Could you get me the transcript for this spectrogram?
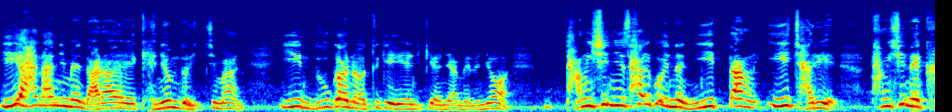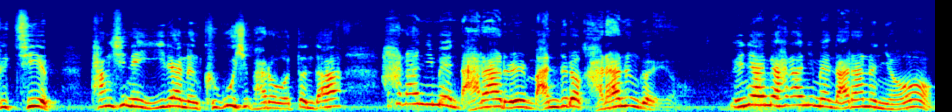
이 하나님의 나라의 개념도 있지만 이 누가는 어떻게 얘기하냐면요. 당신이 살고 있는 이 땅, 이 자리, 당신의 그 집, 당신의 일하는 그곳이 바로 어떤다? 하나님의 나라를 만들어 가라는 거예요. 왜냐하면 하나님의 나라는요,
